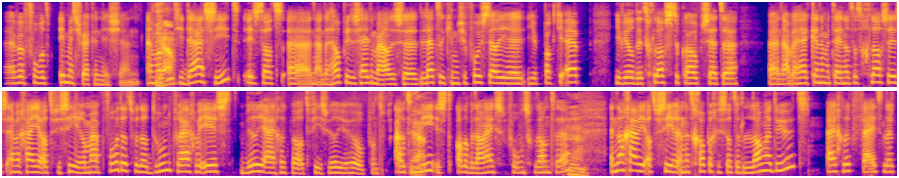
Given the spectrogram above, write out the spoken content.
We hebben bijvoorbeeld image recognition. En wat ja. je daar ziet, is dat, uh, nou, dan help je dus helemaal. Dus letterlijk, je moet je voorstellen, je, je pakt je app, je wil dit glas te koop zetten. Nou, we herkennen meteen dat het glas is en we gaan je adviseren. Maar voordat we dat doen, vragen we eerst: wil je eigenlijk wel advies? Wil je hulp? Want autonomie is het allerbelangrijkste voor onze klanten. En dan gaan we je adviseren. En het grappige is dat het langer duurt. Eigenlijk feitelijk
